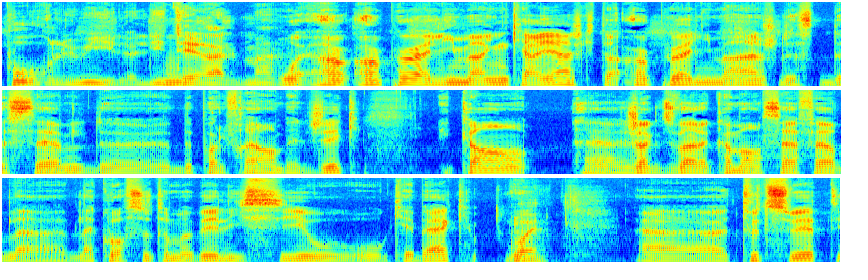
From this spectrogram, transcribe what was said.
pour lui, littéralement. Oui, un, peu à l'image, une carrière qui était un peu à l'image de, de, celle de, de, Paul Frère en Belgique. Et quand euh, Jacques Duval a commencé à faire de la, de la course automobile ici au, au Québec, ouais. Euh, tout de suite,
